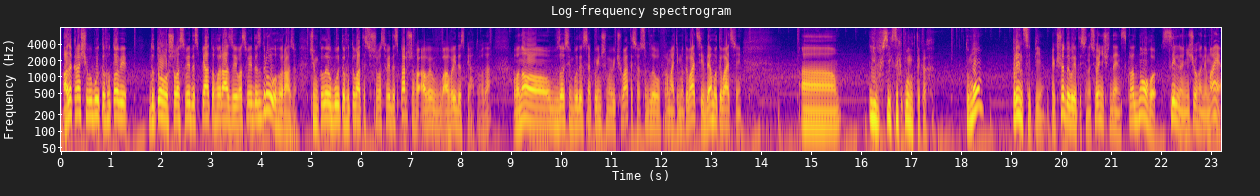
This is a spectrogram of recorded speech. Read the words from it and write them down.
Але краще ви будете готові до того, що вас вийде з п'ятого разу і вас вийде з другого разу, чим коли ви будете готуватися, що вас вийде з першого, а ви а вийде з п'ятого. Да? Воно зовсім буде все по-іншому відчуватися, особливо в форматі мотивації, демотивації а, і в всіх цих пунктиках. Тому, в принципі, якщо дивитися на сьогоднішній день, складного сильно нічого немає,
